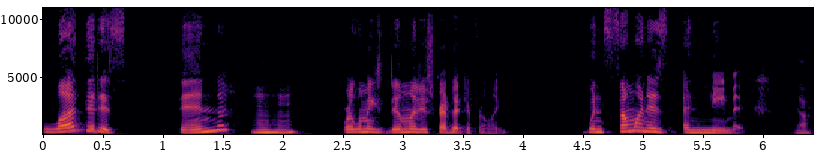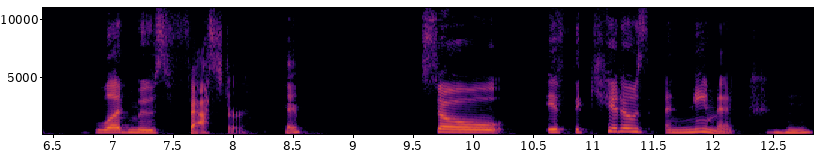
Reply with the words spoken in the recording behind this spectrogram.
blood that is thin, Mhm. or let me let me describe that differently. When someone is anemic, Yeah. blood moves faster. Okay. So if the kiddo's anemic, Mhm.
